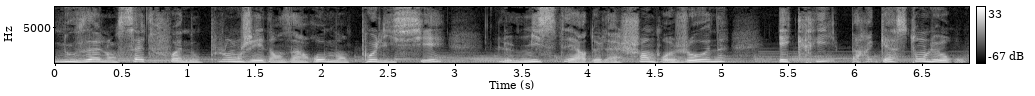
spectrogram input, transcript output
Nous allons cette fois nous plonger dans un roman policier, Le mystère de la chambre jaune, écrit par Gaston Leroux.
